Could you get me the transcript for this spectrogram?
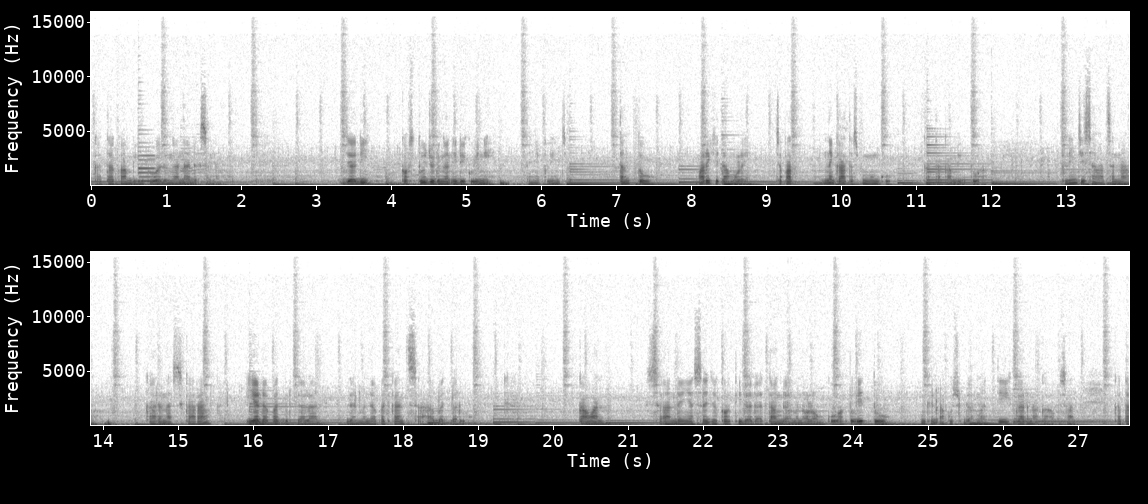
kata kambing tua dengan nada senang. Jadi, kau setuju dengan ideku ini? Tanya kelinci. Tentu. Mari kita mulai. Cepat, naik ke atas punggungku, kata kambing tua. Kelinci sangat senang karena sekarang ia dapat berjalan dan mendapatkan sahabat baru. Kawan, seandainya saja kau tidak datang dan menolongku waktu itu, mungkin aku sudah mati karena kehausan, kata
